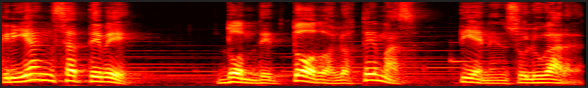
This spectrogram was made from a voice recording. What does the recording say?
Crianza TV, donde todos los temas tienen su lugar.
